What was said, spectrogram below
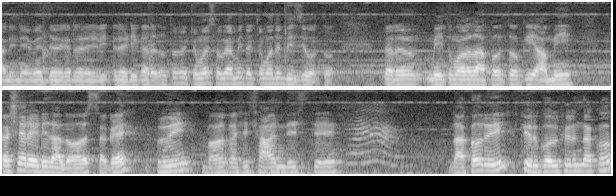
आणि नैवेद्य वगैरे रेडी रेडी करत होतो. त्याच्यामुळे सगळे आम्ही त्याच्यामध्ये बिझी होतो. तर मी तुम्हाला दाखवतो की आम्ही कसे रेडी झालो सगळे. रुई बघा कशी छान दिसते. दाखव रुई फिर गोल फिरून दाखव.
